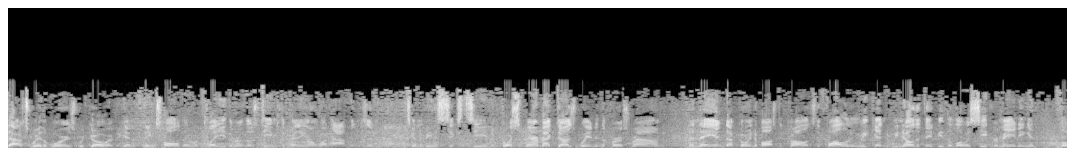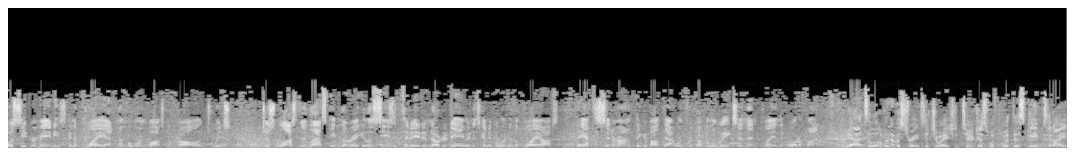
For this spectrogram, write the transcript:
that's where the Warriors would go. If, again, if things hold, they would play either of those teams depending on what happens, and it's going to be the sixth seed. Of course, if Merrimack does win in the first round, then they end up going to Boston College the following weekend. We know that they'd be the lowest seed remaining, and lowest seed remaining is going to play at number one Boston College, which just lost their last game of the regular season today to Notre Dame and is going to go into the playoffs. They have to sit around and think about that one for a couple of weeks and then play in the quarterfinals. Yeah, it's a little bit of a strange situation too. Just with, with this game tonight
